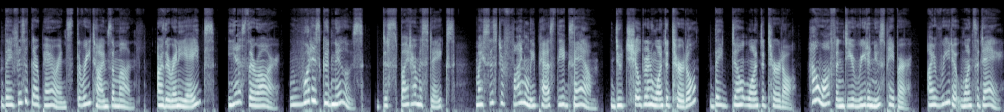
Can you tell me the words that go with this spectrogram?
They visit their parents three times a month. Are there any eggs? Yes, there are. What is good news? Despite her mistakes, my sister finally passed the exam. Do children want a turtle? They don't want a turtle. How often do you read a newspaper? I read it once a day.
